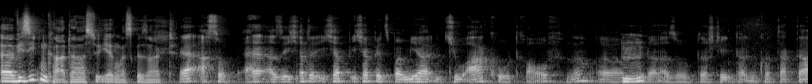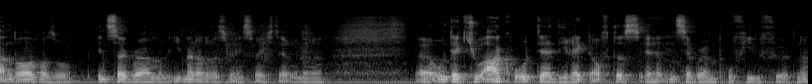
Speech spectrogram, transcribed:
Äh, Visitenkarte hast du irgendwas gesagt. Ja, ach so, äh, also ich hatte, ich habe ich hab jetzt bei mir halt einen QR-Code drauf, ne? Ähm, und dann, also da stehen halt Kontaktdaten drauf, also Instagram und E-Mail-Adresse, wenn ich es recht erinnere. Äh, und der QR-Code, der direkt auf das äh, Instagram-Profil führt, ne?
